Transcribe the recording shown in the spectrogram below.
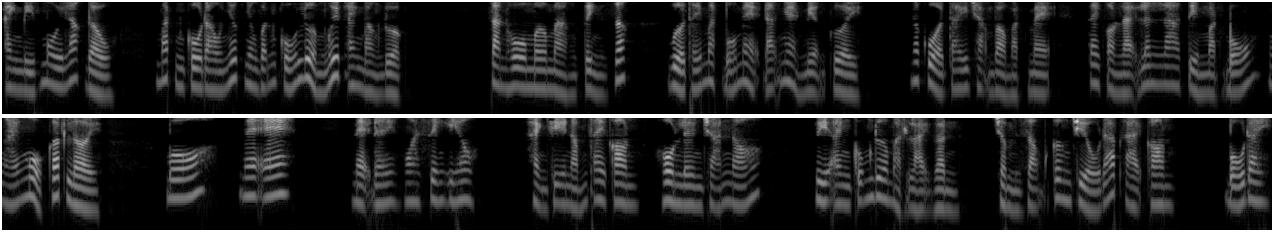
Anh mím môi lắc đầu. Mắt cô đau nhức nhưng vẫn cố lườm nguyết anh bằng được. San hô mơ màng tỉnh giấc Vừa thấy mặt bố mẹ đã nhoẻn miệng cười. Nó của tay chạm vào mặt mẹ Tay còn lại lân la tìm mặt bố Ngái ngủ cất lời. Bố, mẹ! Mẹ đây, ngoan xinh yêu. Hành chi nắm tay con, hôn lên trán nó. Huy Anh cũng đưa mặt lại gần trầm giọng cưng chiều đáp lại con. Bố đây.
